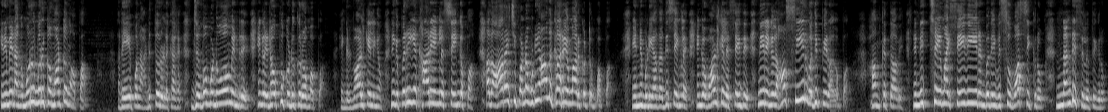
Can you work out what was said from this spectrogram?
இனிமேல் நாங்கள் முறுமுறுக்க மாட்டோம் அப்பா. அதே போல் அடுத்தவர்களுக்காக ஜெபம் பண்ணுவோம் என்று எங்களை நான் ஒப்பு கொடுக்குறோம் அப்பா. எங்கள் வாழ்க்கையிலையும் நீங்கள் பெரிய காரியங்களை செய்யுங்கப்பா. அதை ஆராய்ச்சி பண்ண முடியாத காரியமாக இருக்கட்டும் பாப்பா. என்ன முடியாத அதிசயங்களை எங்கள் வாழ்க்கையில் செய்து நீர் எங்களை ஆசீர்வதிப்பீராகப்பா. ஆம் கத்தாவே நீ நிச்சயமாய் செய்வீர் என்பதை விசுவாசிக்கிறோம். நன்றி செலுத்துகிறோம்.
